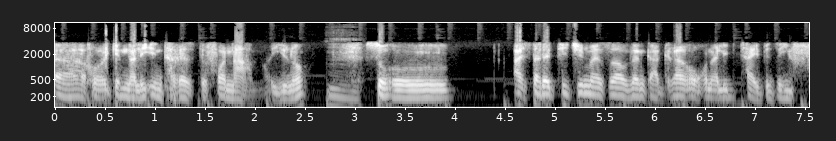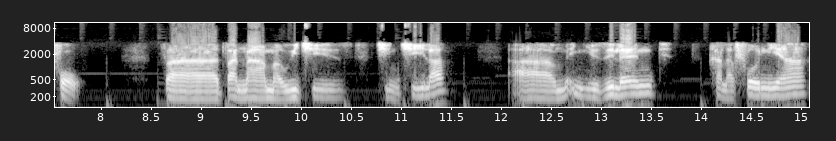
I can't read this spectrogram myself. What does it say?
uh, originally interest for NAM, you know. Mm. So I started teaching myself. Then kakra go na le type it's a four. Tsa tsa nama, which is chinchilla, um, New Zealand, California,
